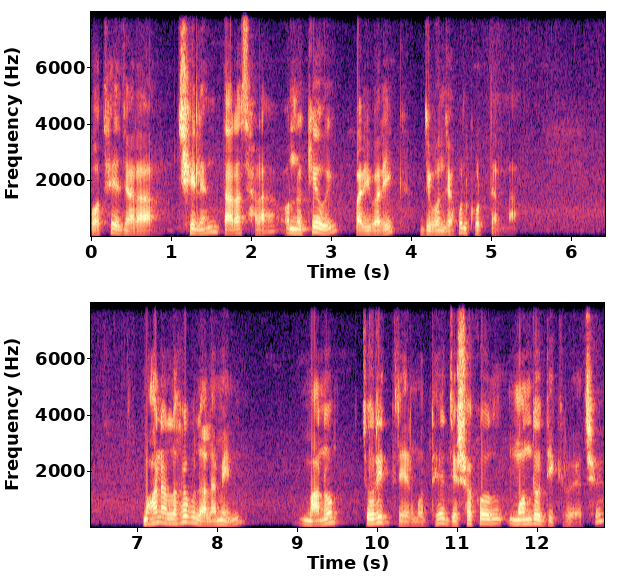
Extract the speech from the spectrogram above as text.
পথে যারা ছিলেন, তারা ছাড়া অন্য কেউই পারিবারিক জীবনযাপন করতেন না। মহান আল্লাহ রবুল আলমিন মানব চরিত্রের মধ্যে যে সকল মন্দ দিক রয়েছে,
